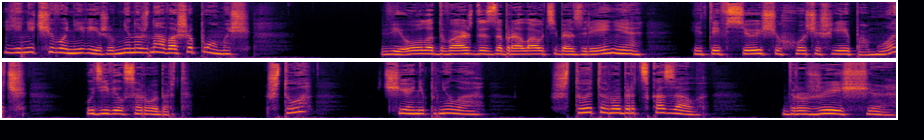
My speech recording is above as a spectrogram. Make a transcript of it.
Я ничего не вижу, мне нужна ваша помощь. Виола дважды забрала у тебя зрение, и ты все еще хочешь ей помочь? Удивился Роберт. Что? Чья не поняла. Что это Роберт сказал? Дружище,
